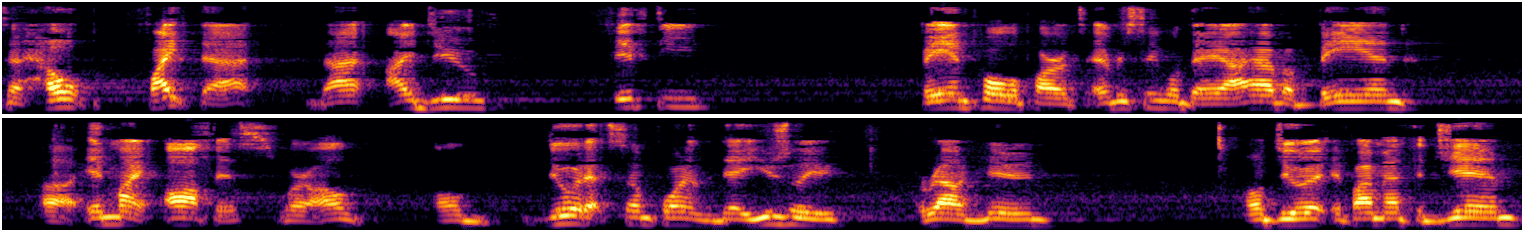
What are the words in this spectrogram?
to help fight that, that I do 50 band pull aparts every single day. I have a band uh, in my office where I'll I'll do it at some point in the day, usually around noon. I'll do it if I'm at the gym.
